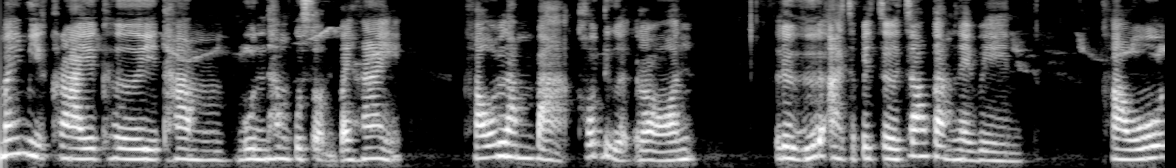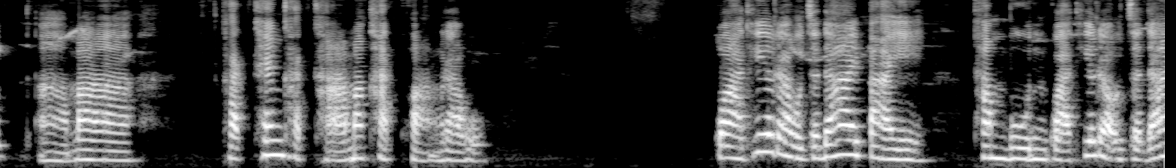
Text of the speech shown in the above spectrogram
ไม่มีใครเคยทำบุญทำกุศลไปให้ เขาลำบากเขาเดือดร้อน หรืออาจจะไปเจอเจ้ากรรมในเวรเขาามาขัดแข้งขัดขามาขัดขวางเรา กว่าที่เราจะได้ไปทำบุญกว่าที่เราจะได้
